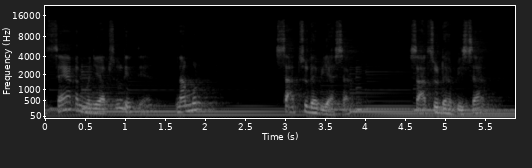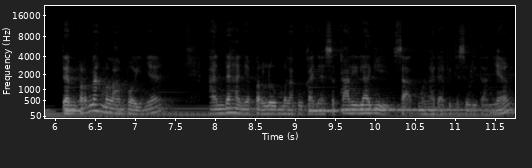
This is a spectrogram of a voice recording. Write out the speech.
saya akan menjawab sulit ya. Namun saat sudah biasa, saat sudah bisa dan pernah melampauinya, Anda hanya perlu melakukannya sekali lagi saat menghadapi kesulitan yang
